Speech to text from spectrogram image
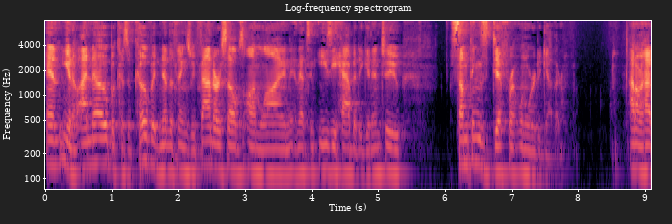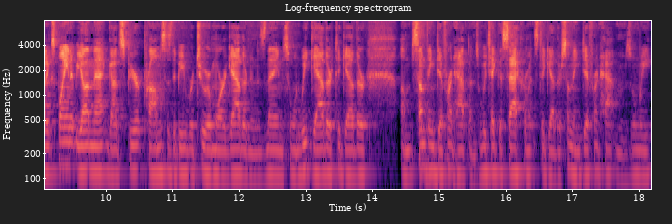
And, you know, I know because of COVID and other things, we found ourselves online, and that's an easy habit to get into. Something's different when we're together. I don't know how to explain it beyond that. God's Spirit promises to be where two or more are gathered in His name. So when we gather together, um, something different happens. When we take the sacraments together, something different happens. When we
